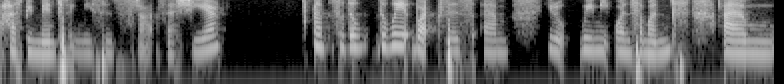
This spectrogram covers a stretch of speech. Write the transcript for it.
has been mentoring me since the start of this year. Um, so the, the way it works is, um, you know, we meet once a month. Um,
